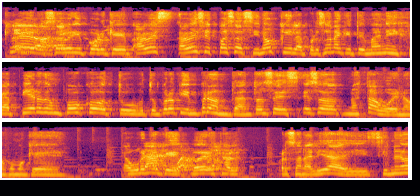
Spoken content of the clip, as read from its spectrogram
Claro, Sabri, porque a veces, a veces pasa, sino que la persona que te maneja pierde un poco tu, propia impronta. Entonces, eso no está bueno, como que está bueno que poder establecer personalidad. Y si no,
